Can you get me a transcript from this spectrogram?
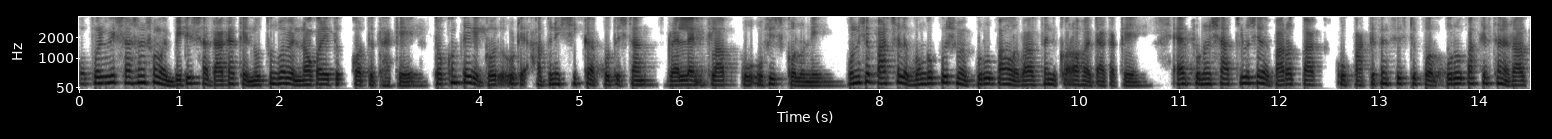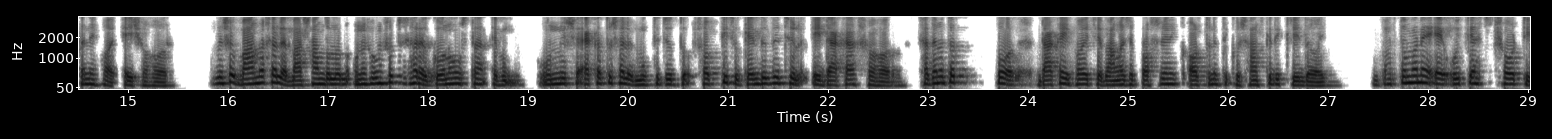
ঔপনিবেশিক শাসনের সময় ব্রিটিশরা ঢাকাকে নতুনভাবে নগরিত করতে থাকে। তখন থেকে গড়ে ওঠে আধুনিক শিক্ষা প্রতিষ্ঠান, রেললাইন ক্লাব ও অফিস কলোনি। উনিশশো পাঁচ সালে বঙ্গোপসাগর পূর্ব বাংলার রাজধানী করা হয় ঢাকাকে। এরপর উনিশশো আটচল্লিশ সালে ভারত, পাক ও পাকিস্তান সৃষ্টির পর পূর্ব পাকিস্তানের রাজধানী হয় এই শহর। উনিশশো বান্ন সালে ভাষা আন্দোলন, উনিশশো উনসত্তর সালে গণ অবস্থান এবং উনিশশো একাত্তর সালে মুক্তিযুদ্ধ সবকিছু কেন্দ্রবিন্দু ছিল এই ঢাকা শহর। স্বাধীনতার পর ঢাকাই হয়েছে বাংলাদেশের প্রশাসনিক, অর্থনৈতিক ও সাংস্কৃতিক হৃদয়। বর্তমানে এই ঐতিহাসিক শহরটি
